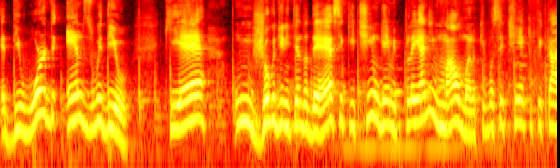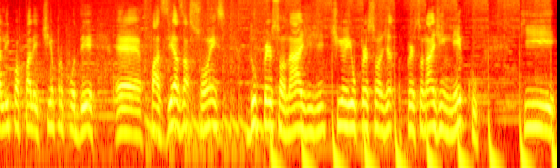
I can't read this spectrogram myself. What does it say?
The World Ends With You, que é um jogo de Nintendo DS que tinha um gameplay animal, mano, que você tinha que ficar ali com a paletinha para poder é, fazer as ações do personagem. A gente tinha aí o personagem Neko, que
